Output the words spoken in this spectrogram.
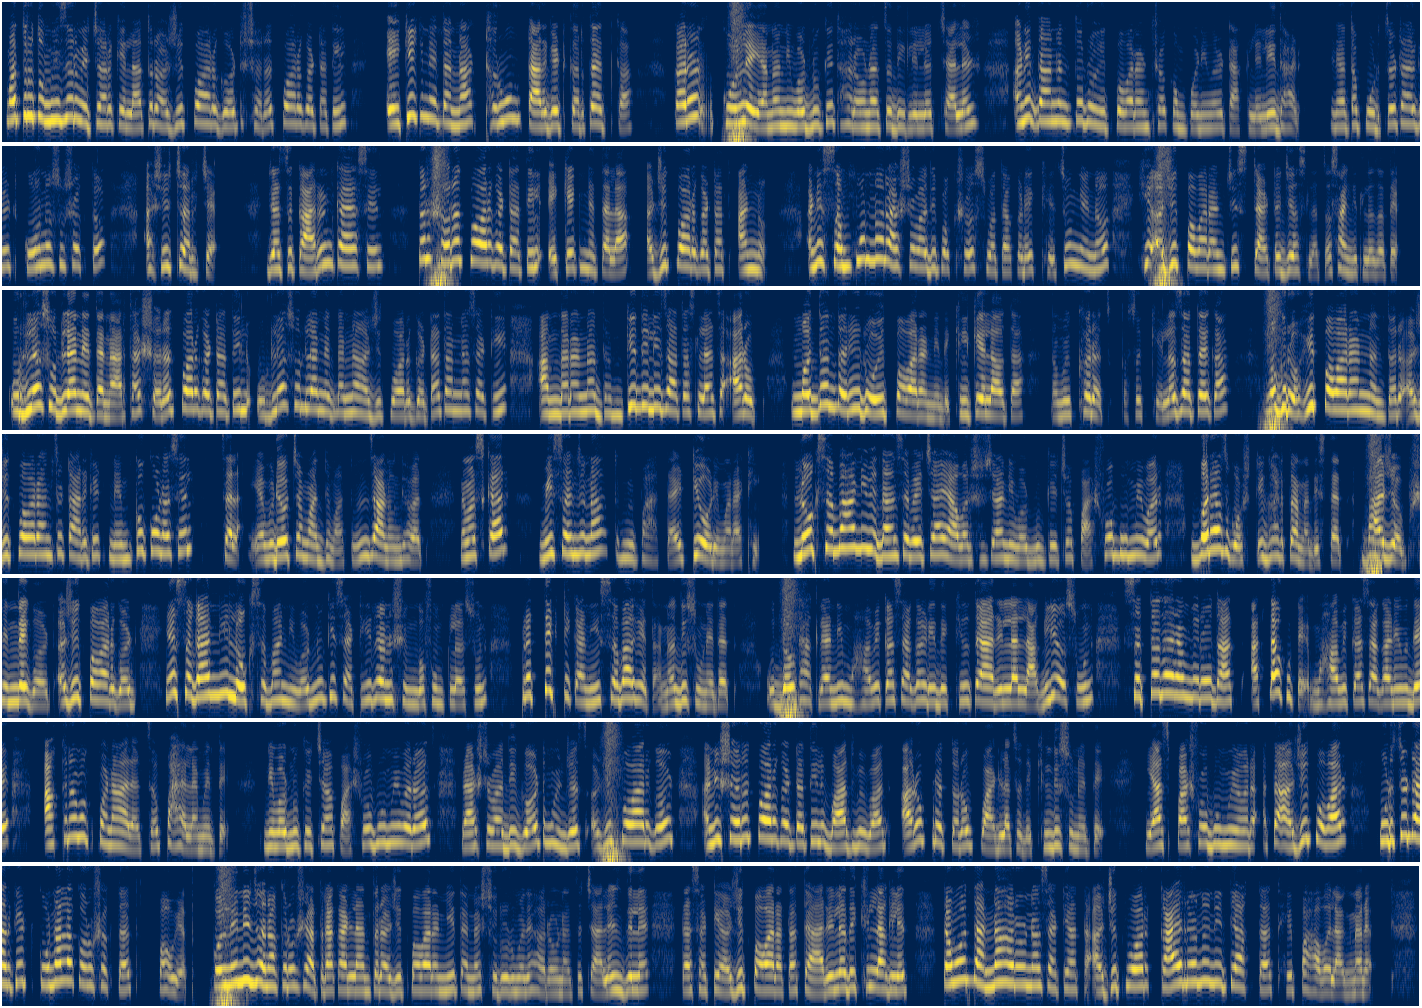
मात्र तुम्ही जर विचार केला तर अजित पवार गट शरद पवार गटातील एक एक नेत्यांना ठरवून टार्गेट करतायत का? कारण कोल्हे यांना निवडणुकीत हरवण्याचं दिलेलं चॅलेंज आणि त्यानंतर रोहित पवारांच्या कंपनीवर टाकलेली धाड. आणि आता पुढचं टार्गेट कोण असू शकतं? अशी चर्चा आहे. ज्याचं कारण काय असेल? तर शरद पवार गटातील एक एक नेत्याला अजित पवार गटात आणणं आणि संपूर्ण राष्ट्रवादी पक्ष स्वतःकडे खेचून घेणं ही अजित पवारांची स्ट्रॅटेजी असल्याचं सांगितलं जाते उरल्या सुरल्या नेत्यांना अर्थात शरद पवार गटातील उरल्या सुरल्या नेत्यांना अजित पवार गटात आणण्यासाठी आमदारांना धमकी दिली जात असल्याचा आरोप मध्यंतरी रोहित पवारांनी देखील केला होता. त्यामुळे खरंच तसं केलं जात आहे का? मग रोहित पवारांनंतर अजित पवारांचं टार्गेट नेमकं कोण असेल? चला या व्हिडिओच्या माध्यमातून जाणून घेऊयात. नमस्कार मी संजना तुम्ही पाहताय टिओडी मराठी. लोकसभा आणि विधानसभेच्या या वर्षीच्या निवडणुकीच्या पार्श्वभूमीवर बऱ्याच गोष्टी घडताना दिसतात. भाजप शिंदे गट अजित पवार गट या सगळ्यांनी लोकसभा निवडणुकीसाठी रणशिंग फुंकलं असून प्रत्येक ठिकाणी सभा घेताना दिसून येतात. उद्धव ठाकरेंनी महाविकास आघाडी देखील तयारीला लागली असून सत्ताधाऱ्यांविरोधात आता कुठे महाविकास आघाडीमध्ये आक्रमकपणा आल्याचं पाहायला मिळते. निवडणुकीच्या पार्श्वभूमीवरच राष्ट्रवादी गट म्हणजेच अजित पवार गट आणि शरद पवार गटातील वादविवाद आरोप प्रत्यारोप वाढल्याचं देखील दिसून येते. याच पार्श्वभूमीवर आता अजित पवार पुढचं टार्गेट कोणाला करू शकतात? पाहूयात. कोल्हेंनी जनाक्रोश यात्रा काढल्यानंतर अजित पवारांनी त्यांना शिरूरमध्ये हरवण्याचं चॅलेंज दिले त्यासाठी अजित पवार आता तयारीला देखील लागलेत. त्यामुळे त्यांना हरवण्यासाठी आता अजित पवार काय रणनीती आखतात हे पाहावं लागणार आहे.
